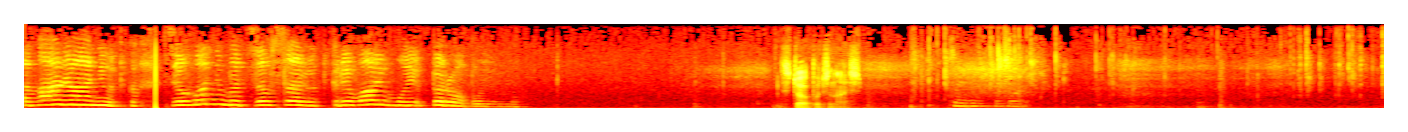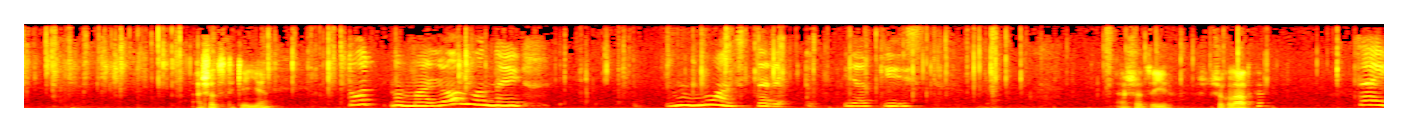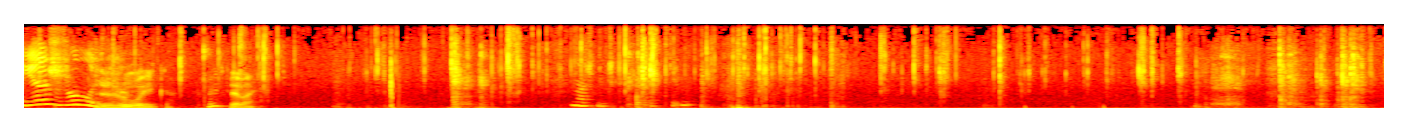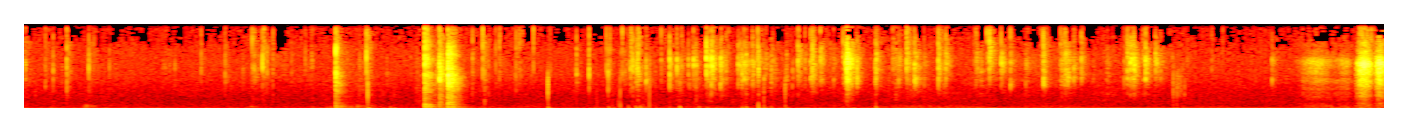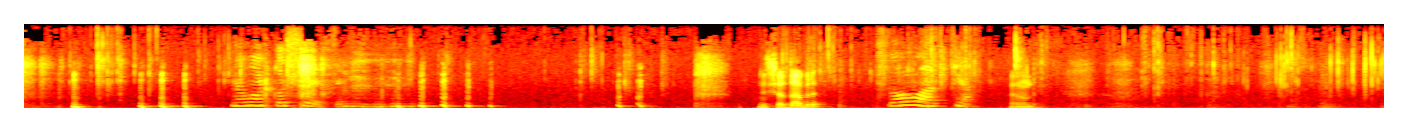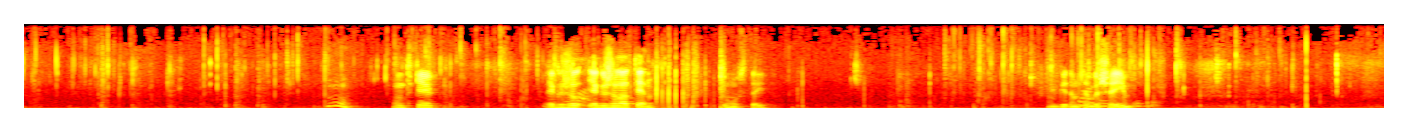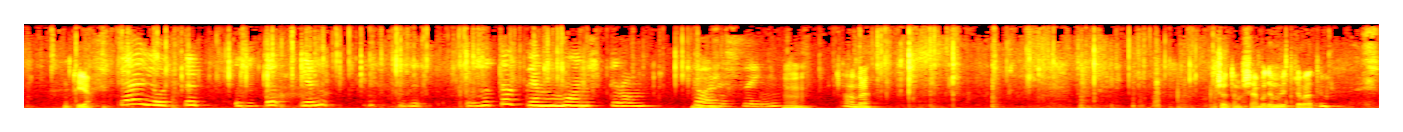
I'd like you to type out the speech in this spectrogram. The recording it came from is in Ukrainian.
каналі Анютка. Сьогодні ми це все відкриваємо і пробуємо. З чого починаєш? Це я забачу. А що це таке є? Тут намальований монстр якийсь. А що це є? Шоколадка? Це є жуй. Жуйка. Ну, Відкривай. Ножнички такі. Не важко шити. І все добре? Солодке. А Ну, дай. Ну, він такий, як, як, жел, як желатин густий. Які там в тебе ще є? Які є? Це є от з таким, з, з таким монстром. Теж синім. М, Добре. Що там ще будемо відкривати?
